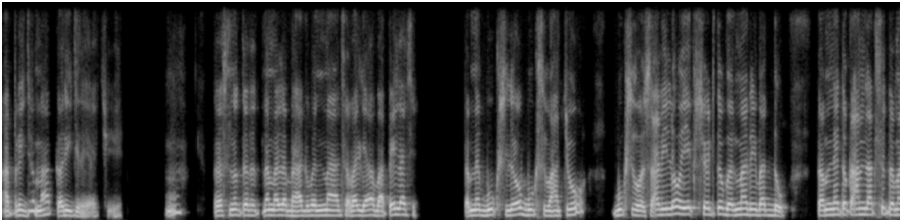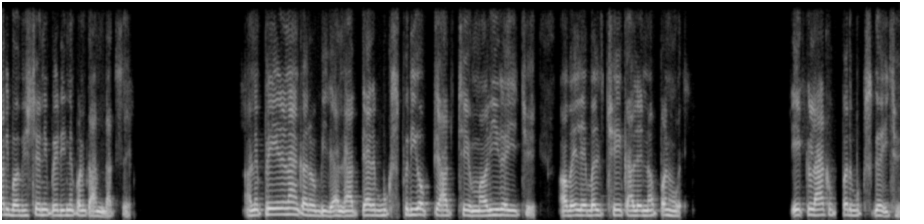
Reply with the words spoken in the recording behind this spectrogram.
આપણે જમા કરી જ રહ્યા છીએ. પ્રશ્નોત્તર રત્નમાલા ભાગ વનમાં સવાલ જવાબ આપેલા છે. તમે બુક્સ લો, બુક્સ વાંચો, બુક્સ વસાવી લો, એક શેડ તો ઘરમાં રહેવા દો. તમને તો કામ લાગશે, તમારી ભવિષ્યની પેઢીને પણ કામ લાગશે. અને પ્રેરણા કરો બીજાને. અત્યારે બુક્સ ફ્રી ઓફ ચાર્જ છે, મળી રહી છે, અવેલેબલ છે, કાલે ન પણ હોય. એક લાખ ઉપર બુક્સ ગઈ છે.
